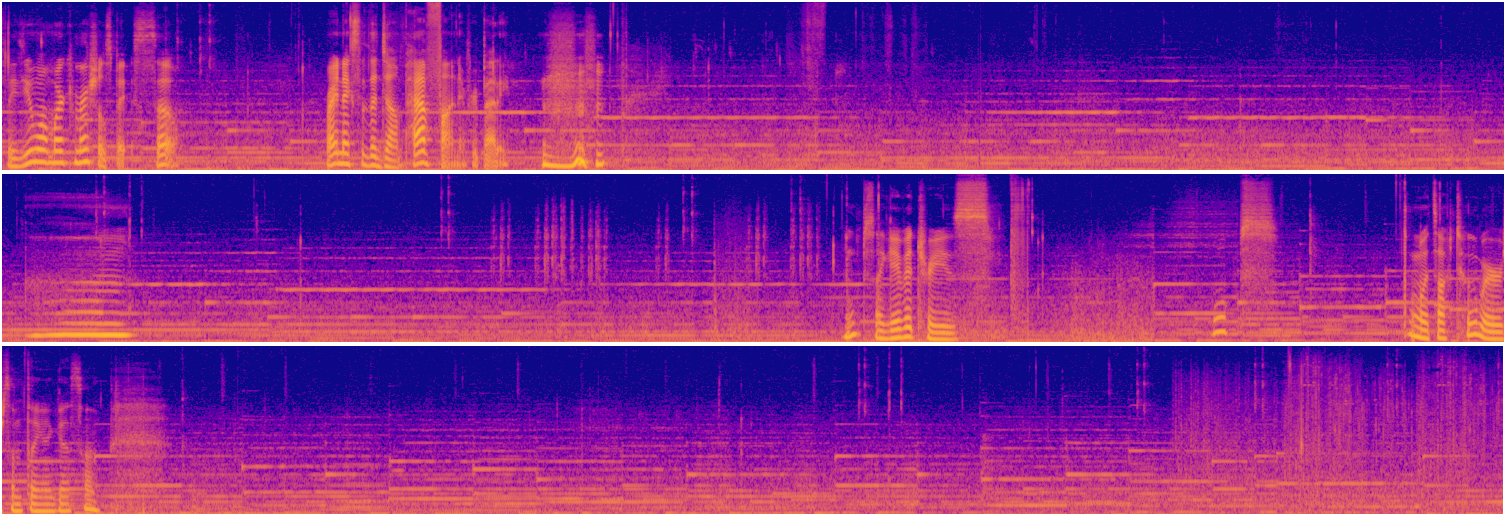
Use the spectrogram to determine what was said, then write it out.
So do want more commercial space, so. Right next to the dump. Have fun, everybody. I gave it trees. Oops. Oh, it's October or something, I guess, huh?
